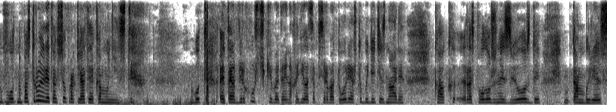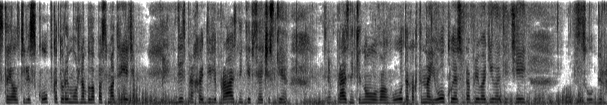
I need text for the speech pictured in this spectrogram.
Вот, но построили это все проклятые коммунисты. Вот это в верхушечке в этой находилась обсерватория, чтобы дети знали, как расположены звезды. Там были, стоял телескоп, в который можно было посмотреть. Здесь проходили праздники всяческие, праздники Нового года. Как-то на елку я сюда приводила детей. Супер.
